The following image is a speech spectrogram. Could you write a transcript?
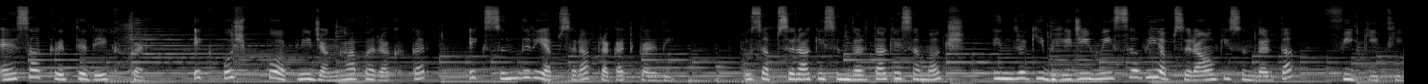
ऐसा कृत्य देखकर एक पुष्प को अपनी जंघा पर रखकर एक सुंदरी अप्सरा प्रकट कर दी। उस अप्सरा की सुंदरता के समक्ष इंद्र की भेजी हुई सभी अप्सराओं की सुंदरता फीकी थी।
